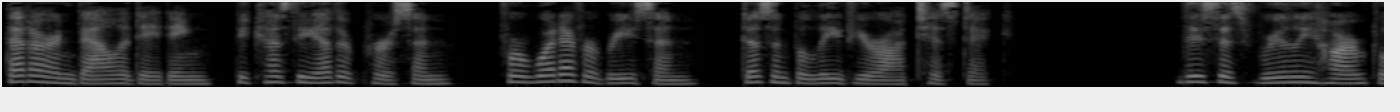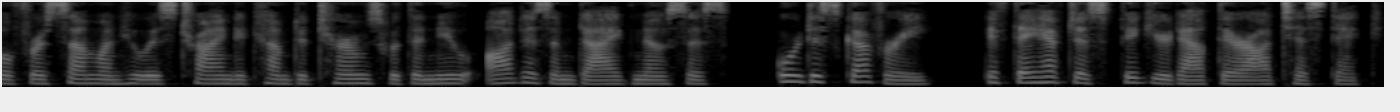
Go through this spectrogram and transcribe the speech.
that are invalidating because the other person, for whatever reason, doesn't believe you're autistic. This is really harmful for someone who is trying to come to terms with a new autism diagnosis or discovery if they have just figured out they're autistic.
